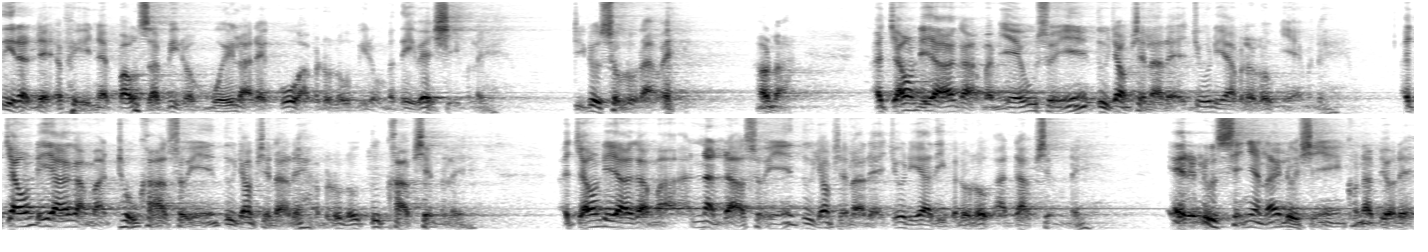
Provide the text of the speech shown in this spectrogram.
သိရတဲ့အဖေနဲ့ပေါင်းစပ်ပြီးတော့မွေးလာတဲ့ကိုကဘယ်လိုလုပ်ပြီးတော့မသိပဲရှိမလဲဒီလိုဆိုလိုတာပဲဟုတ်လားအကြောင်းတရားကမမြဲဘူးဆိုရင်သူကြောင့်ဖြစ်လာတဲ့အကျိုးတရားဘယ်လိုလုပ်မြဲမလဲအကြောင်းတရားကမှဒုက္ခဆိုရင်သူကြောင့်ဖြစ်လာတဲ့ဟာဘယ်လိုလုပ်ဒုက္ခဖြစ်မလဲအကြောင်းတရားကမှအနတ္တဆိုရင်သူကြောင့်ဖြစ်လာတဲ့အကျိုးတရားဒီဘယ်လိုလုပ်အတ္တဖြစ်မလဲ အဲ့ဒီလိုဆင်ញံလိုက်လို့ရှိရင်ခုနပြောတဲ့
